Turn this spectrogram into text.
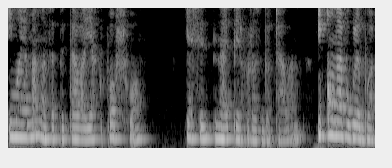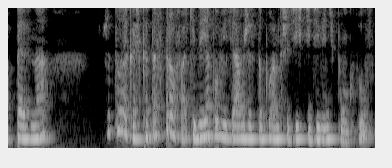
i moja mama zapytała, jak poszło, ja się najpierw rozbeczałam. I ona w ogóle była pewna, że to jakaś katastrofa. Kiedy ja powiedziałam, że zdobyłam 39 punktów,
